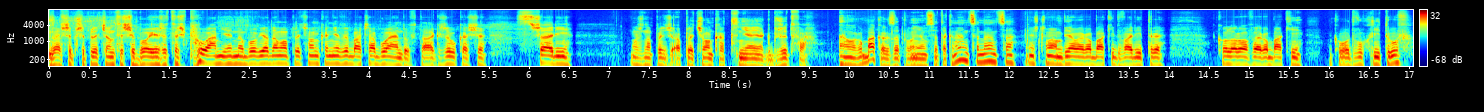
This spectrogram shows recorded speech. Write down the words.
Zawsze przy plecionce się boję, że coś połamie, no bo wiadomo, plecionka nie wybacza błędów, tak? Żyłka się strzeli, można powiedzieć, a plecionka tnie jak brzytwa. A o robakach zapomniałem sobie tak nęcę, nęcę. Jeszcze mam białe robaki 2 litry, kolorowe robaki około 2 litrów.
